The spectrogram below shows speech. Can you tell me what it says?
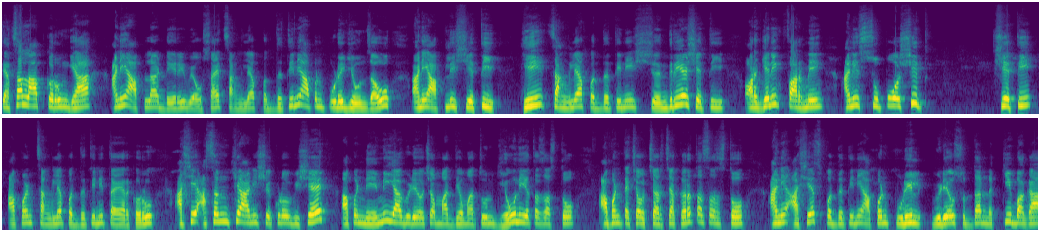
त्याचा लाभ करून घ्या. आणि आपला डेअरी व्यवसाय चांगल्या पद्धतीने आपण पुढे घेऊन जाऊ आणि आपली शेती ही चांगल्या पद्धतीने सेंद्रिय शेती ऑर्गॅनिक फार्मिंग आणि सुपोषित शेती आपण चांगल्या पद्धतीने तयार करू. असे असंख्य आणि शेकडो विषय आपण नेहमी या व्हिडिओच्या माध्यमातून घेऊन येतच असतो. आपण त्याच्यावर चर्चा करतच असतो आणि अशाच पद्धतीने आपण पुढील व्हिडिओसुद्धा नक्की बघा.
